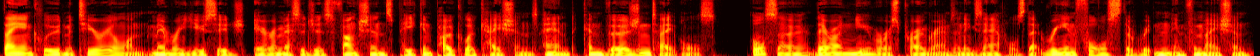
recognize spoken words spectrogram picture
They include material on memory usage, error messages, functions, peek and poke locations, and conversion tables. Also, there are numerous programs and examples that reinforce the written information.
